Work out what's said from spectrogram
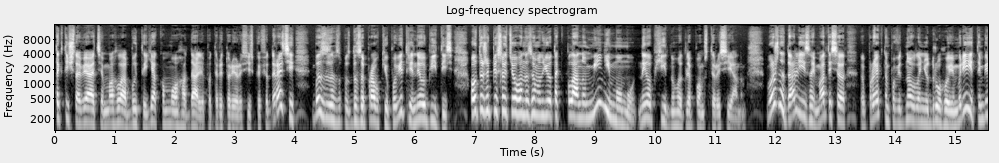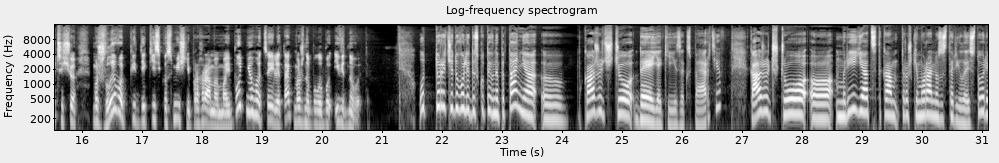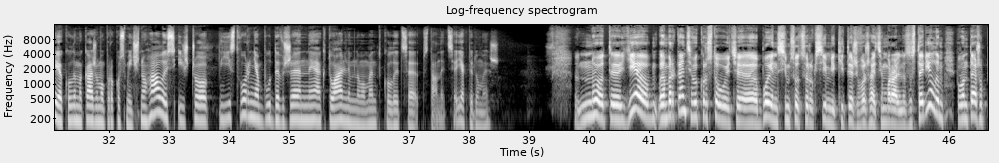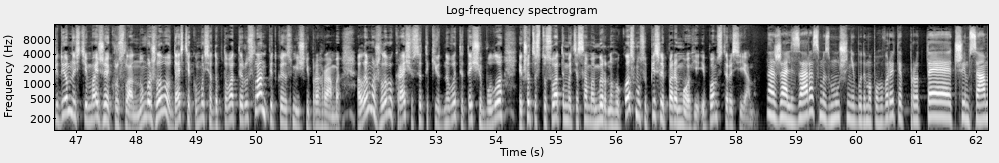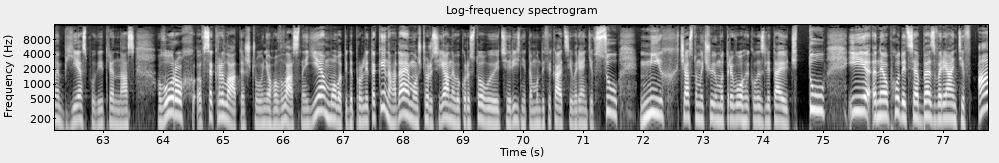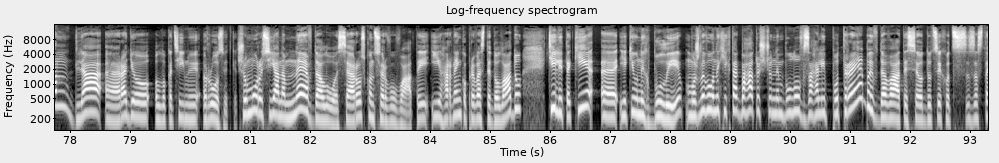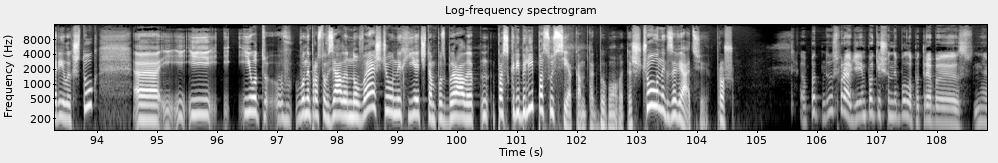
тактична авіація могла бити якомога далі по території Російської Федерації без дозаправки повітря повітрі не обійтись. А от уже після цього називаємо його так плану мінімуму, необхідного для помсти росіянам, можна далі і займатися е, проектом по відновленню другої мрії, тим більше, що можливо під якісь космічні програми майбутнього цей літак можна було б і відновити. От, до речі, доволі дискутивне питання. Е, кажуть, що деякі з експертів кажуть, що е, мрія це така трошки морально застаріла історія, коли ми кажемо про космічну галузь, і що її створення буде вже не актуальним на момент, коли це станеться. Як ти думаєш? Ну, от е, є американці використовують е, Boeing 747, який теж вважається морально застарілим, по вантажу підйомності майже як Руслан. Ну, можливо, вдасться комусь адаптувати Руслан під космічні програми, але можливо краще все-таки відновити те, що було, якщо це стосуватиметься саме мирного космосу після перемоги і помсти росіянам. На жаль, зараз ми змушені будемо поговорити про те, чим саме б'є з повітря нас ворог, все крилате, що у нього власне є. Мова піде про літаки. Нагадаємо, що росіяни використовують використовують різні там модифікації варіантів су, міг. Часто ми чуємо тривоги, коли злітають ту, і не обходиться без варіантів ан для е, радіолокаційної розвідки. Чому росіянам не вдалося розконсервувати і гарненько привести до ладу ті літаки, е, які у них були? Можливо, у них їх так багато, що не було взагалі потреби вдаватися до цих от застарілих штук. Е, і, і, і от вони просто взяли нове, що у них є, чи там позбирали поскріблі по сусекам, так би мовити. Що у них з авіацією? Прошу. Ну, справді, їм поки що не було потреби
